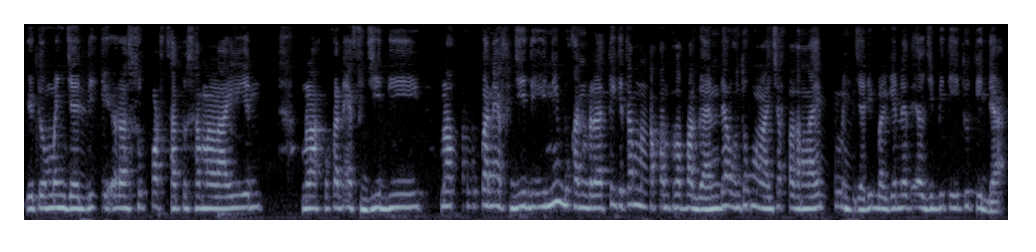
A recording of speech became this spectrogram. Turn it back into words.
Gitu menjadi eh, support satu sama lain melakukan FGD melakukan FGD ini bukan berarti kita melakukan propaganda untuk mengajak orang lain menjadi bagian dari LGBT itu tidak.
